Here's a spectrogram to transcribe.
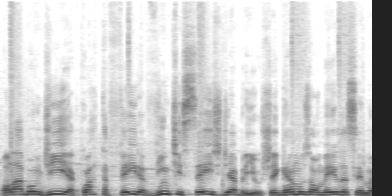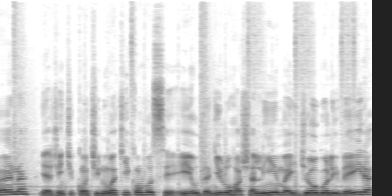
Olá, bom dia. Quarta-feira, 26 de abril. Chegamos ao meio da semana e a gente continua aqui com você. Eu, Danilo Rocha Lima e Diogo Oliveira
